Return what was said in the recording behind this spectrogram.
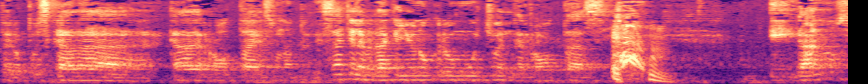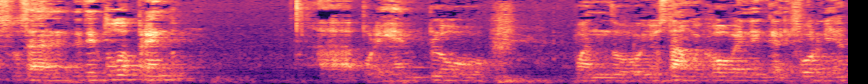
pero pues cada, cada derrota es un aprendizaje. La verdad que yo no creo mucho en derrotas y, y ganos, o sea, de todo aprendo. Uh, por ejemplo, cuando yo estaba muy joven en California,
